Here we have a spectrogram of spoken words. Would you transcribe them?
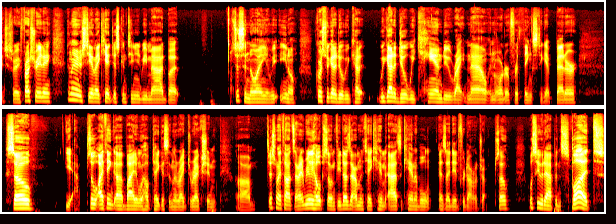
It's just very frustrating and i understand i can't just continue to be mad but it's just annoying and we you know course we got to do what we got we got to do what we can do right now in order for things to get better. So, yeah. So I think uh, Biden will help take us in the right direction. Um, just my thoughts, and I really hope so. And if he doesn't, I'm going to take him as accountable as I did for Donald Trump. So we'll see what happens. But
